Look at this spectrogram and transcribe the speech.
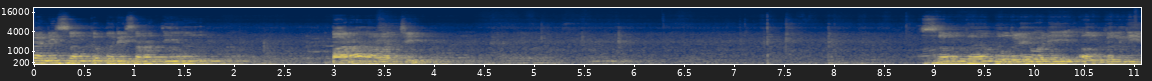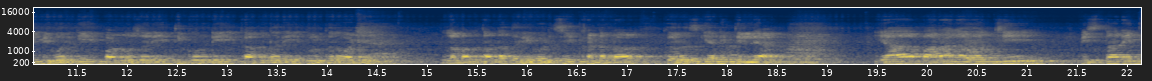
आणि संक परिसरातील बारा गावांची संघ गोंधळेवाडी अंकलगी भिवरगी पांडोजरी तिकोंडी कागनरी धुळकरवाडी लमानतांडा दरीवडची खंडाळा करजगी आणि तिल्ल्या या बारा गावांची विस्तारित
